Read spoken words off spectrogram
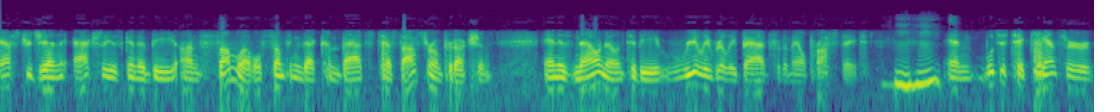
estrogen actually is going to be, on some level, something that combats testosterone production and is now known to be really, really bad for the male prostate. Mm-hmm. And we'll just take cancer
